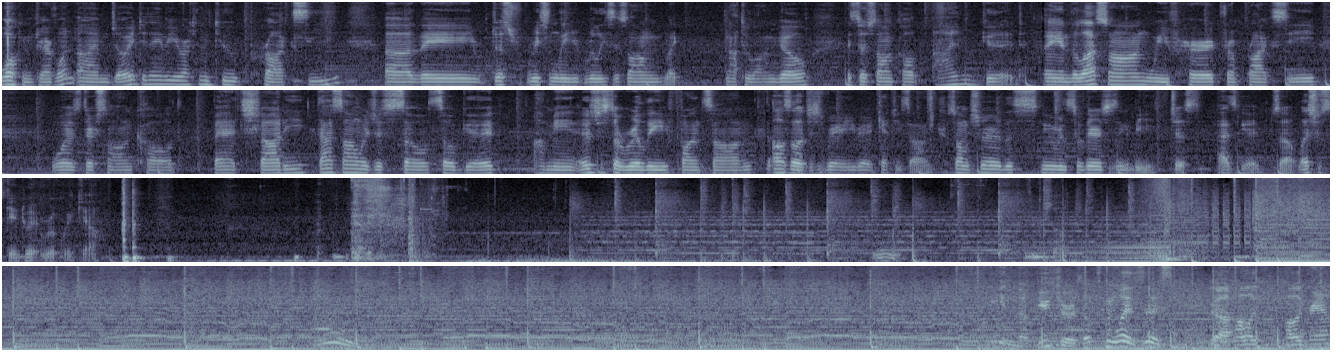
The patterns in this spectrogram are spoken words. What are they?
Welcome to everyone. I'm Joey. Today we'll be reacting to Proxy. Uh, they just recently released a song like not too long ago. It's their song called "I'm Good." And the last song we've heard from Proxy was their song called "Bad Shoddy." That song was just so so good. I mean, it was just a really fun song. Also, just very very catchy song. So I'm sure this new release of theirs is gonna be just as good. So let's just get into it real quick, y'all. Future, something. What is this? Uh, holo- hologram?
